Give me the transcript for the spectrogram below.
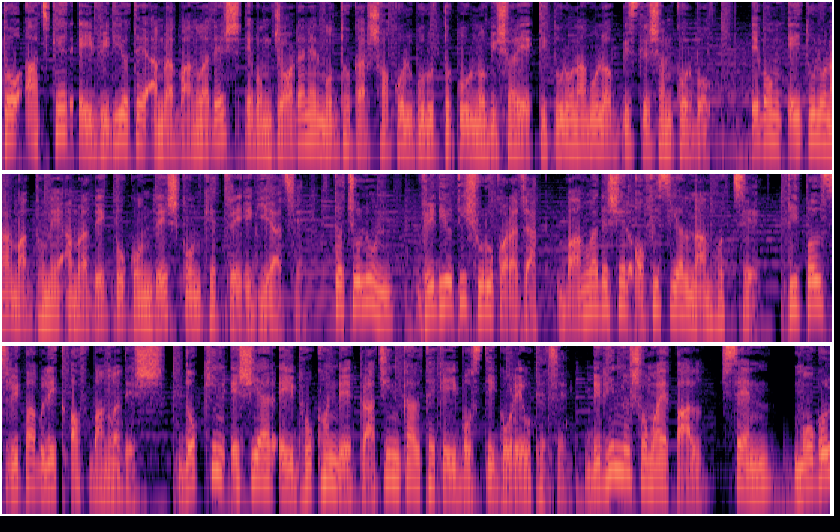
তো আজকের এই ভিডিওতে আমরা বাংলাদেশ এবং জর্ডানের মধ্যকার সকল গুরুত্বপূর্ণ বিষয়ে একটি তুলনামূলক বিশ্লেষণ করব এবং এই তুলনার মাধ্যমে আমরা দেখব কোন দেশ কোন ক্ষেত্রে এগিয়ে আছে। তো চলুন, ভিডিওটি শুরু করা যাক। বাংলাদেশের অফিসিয়াল নাম হচ্ছে পিপলস রিপাবলিক অফ বাংলাদেশ। দক্ষিণ এশিয়ার এই ভূখণ্ডে প্রাচীনকাল থেকেই বস্তি গড়ে উঠেছে। বিভিন্ন সময়ে পাল, সেন, মোগল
